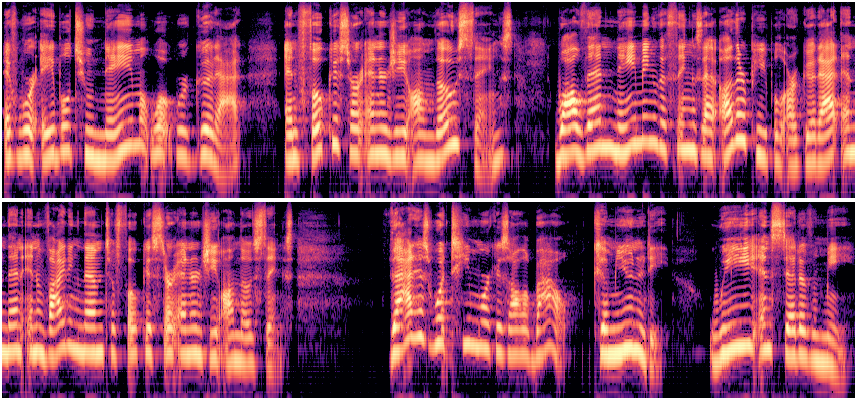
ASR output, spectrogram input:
if we're able to name what we're good at and focus our energy on those things while then naming the things that other people are good at and then inviting them to focus their energy on those things. That is what teamwork is all about community. We instead of me.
